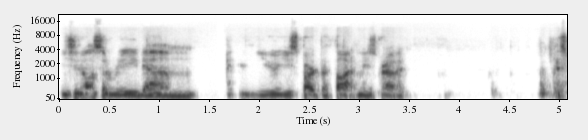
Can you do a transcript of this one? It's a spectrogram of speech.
You should also read. Um, you you sparked the thought. Let me just grab it this,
